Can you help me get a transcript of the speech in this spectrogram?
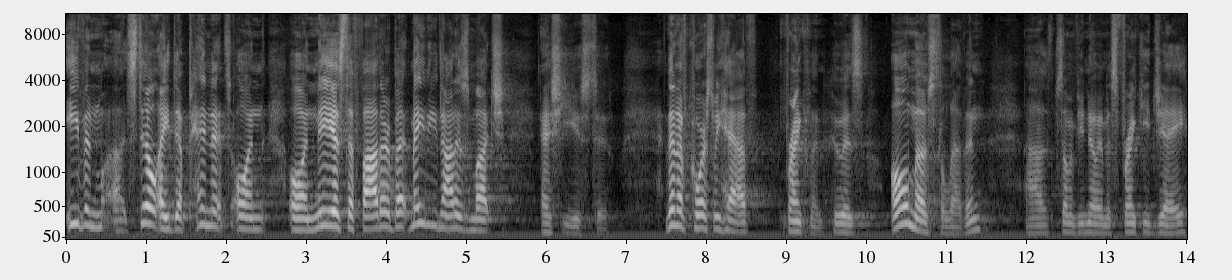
even uh, still a dependence on, on me as the father, but maybe not as much as she used to. Then, of course, we have Franklin, who is almost 11. Uh, some of you know him as Frankie J.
